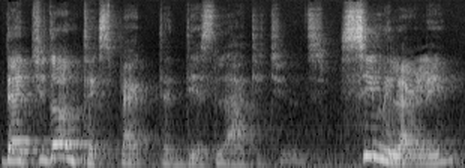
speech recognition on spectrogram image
that you don't expect at these latitudes. Similarly,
